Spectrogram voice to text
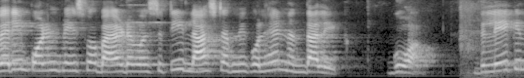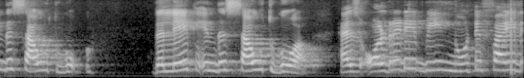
Very important place for biodiversity last अपने को है Nanda lake Goa the lake in the south the lake in the south Goa has already been notified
